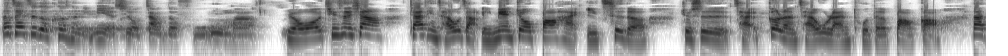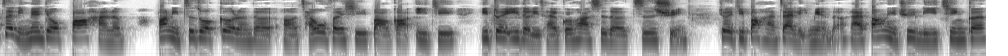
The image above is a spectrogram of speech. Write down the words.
那在这个课程里面也是有这样的服务吗？有哦，其实像家庭财务长里面就包含一次的，就是财个人财务蓝图的报告。那这里面就包含了帮你制作个人的呃财务分析报告，以及一对一的理财规划师的咨询，就已经包含在里面的，来帮你去厘清跟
